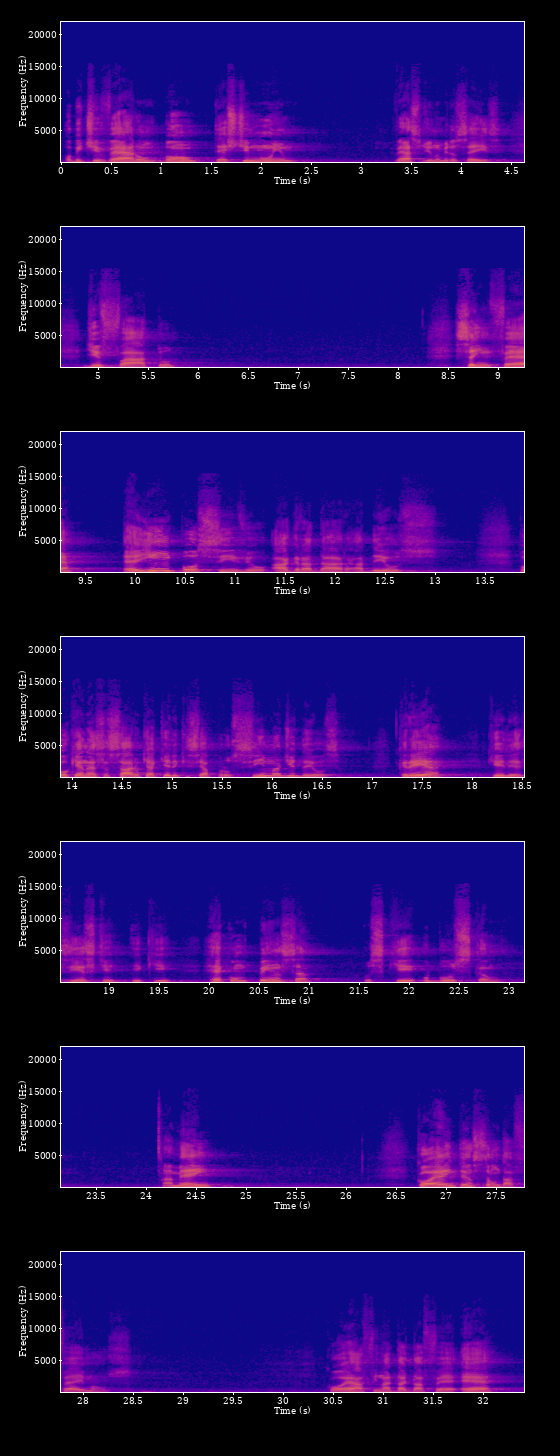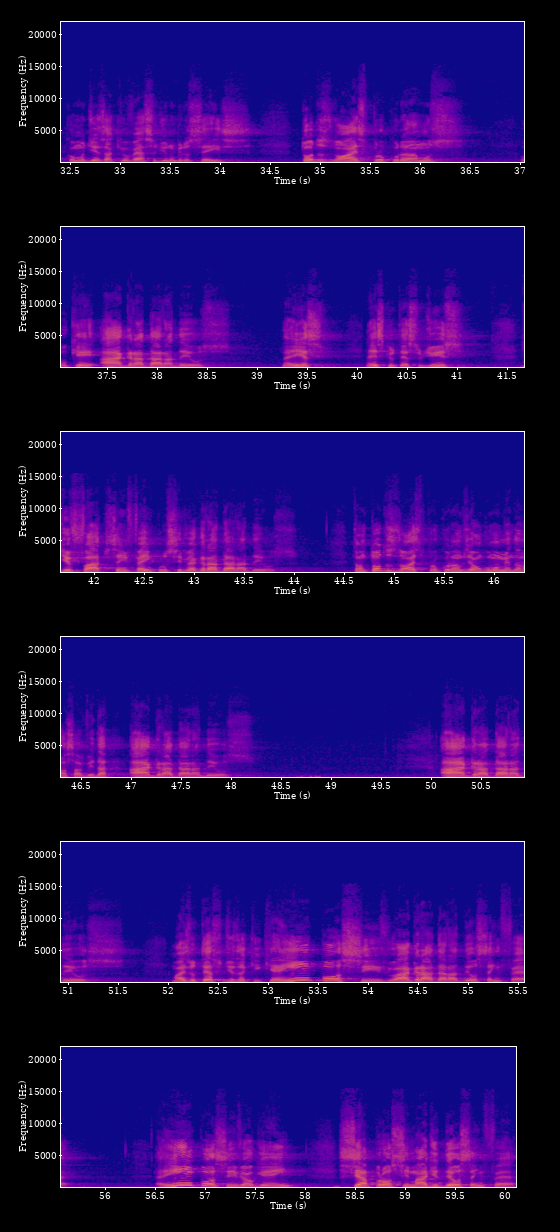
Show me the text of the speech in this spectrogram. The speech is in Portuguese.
obtiveram bom testemunho. Verso de número 6. De fato, sem fé é impossível agradar a Deus, porque é necessário que aquele que se aproxima de Deus creia que Ele existe e que recompensa os que o buscam. Amém? Qual é a intenção da fé, irmãos? Qual é a finalidade da fé? É, como diz aqui o verso de número 6, todos nós procuramos o que? Agradar a Deus. Não é isso? Não é isso que o texto diz? De fato, sem fé é impossível agradar a Deus. Então, todos nós procuramos em algum momento da nossa vida agradar a Deus. Agradar a Deus. Mas o texto diz aqui que é impossível agradar a Deus sem fé. É impossível alguém se aproximar de Deus sem fé.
